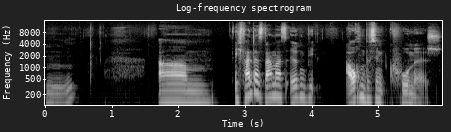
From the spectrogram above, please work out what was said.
Mhm. Ähm, ich fand das damals irgendwie auch ein bisschen komisch.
